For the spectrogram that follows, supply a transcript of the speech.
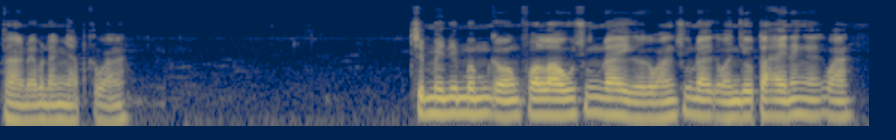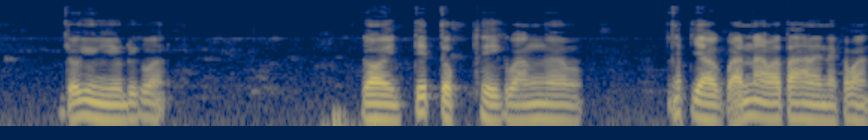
Phần để mình đăng nhập các bạn. Trên minimum các bạn follow xuống đây rồi các bạn xuống đây các bạn vô tay nó nha các bạn. Chỗ nhiều nhiều đi các bạn. Rồi tiếp tục thì các bạn ờ, nhấp vào ảnh avatar này nè các bạn.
